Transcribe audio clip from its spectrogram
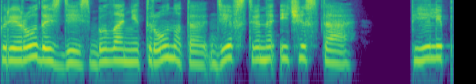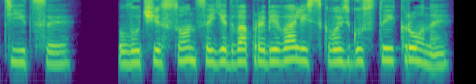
Природа здесь была нетронута, девственна и чиста. Пели птицы, Лучи солнца едва пробивались сквозь густые кроны.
